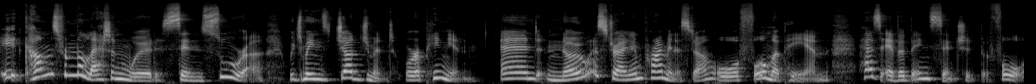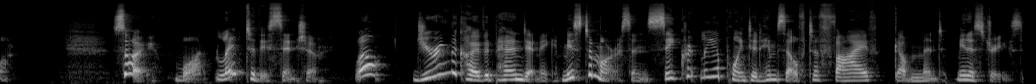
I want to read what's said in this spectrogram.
It comes from the Latin word censura, which means judgment or opinion, and no Australian Prime Minister or former PM has ever been censured before. So, what led to this censure? Well, during the COVID pandemic, Mr. Morrison secretly appointed himself to five government ministries.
